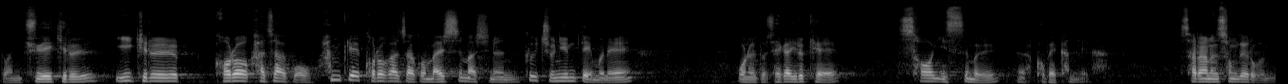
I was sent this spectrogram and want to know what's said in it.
또한 주의 길을 이 길을 걸어가자고 함께 걸어가자고 말씀하시는 그 주님 때문에 오늘도 제가 이렇게 서 있음을 고백합니다. 사랑하는 성도 여러분,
